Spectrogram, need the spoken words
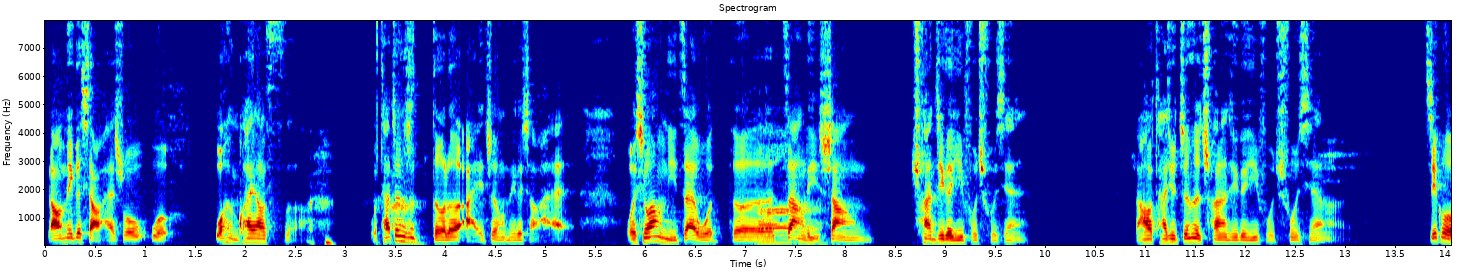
然后那个小孩说我我很快要死了，我他真的是得了癌症那个小孩，我希望你在我的葬礼上穿这个衣服出现，然后他就真的穿了这个衣服出现了。结果，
